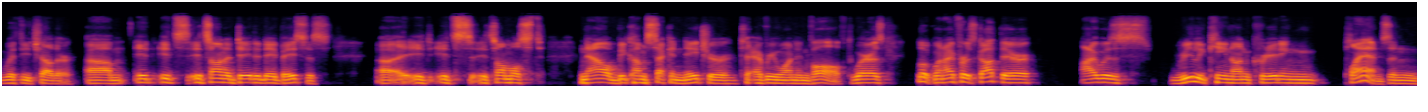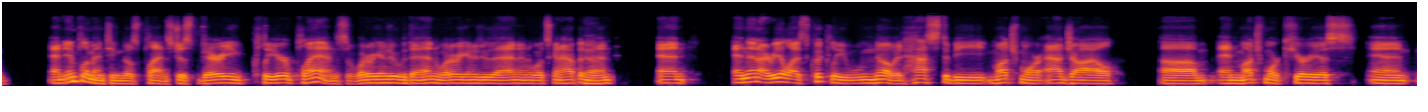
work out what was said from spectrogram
with each other. Um, it, it's it's on a day-to-day basis. Uh, it, it's it's almost now become second nature to everyone involved. Whereas look when i first got there i was really keen on creating plans and and implementing those plans just very clear plans of what are we going to do then what are we going to do then and what's going to happen yeah. then and and then i realized quickly no it has to be much more agile um, and much more curious and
